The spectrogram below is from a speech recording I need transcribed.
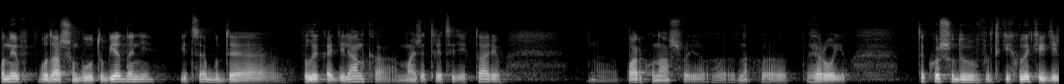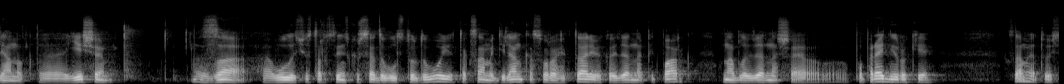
Вони в подальшому будуть об'єднані, і це буде велика ділянка, майже 30 гектарів е, парку нашої е, на- е, героїв. Також щодо таких великих ділянок е, є ще за вулицю Старостинського шосе до вулиці Трудової, так само ділянка 40 гектарів, яка відведена під парк. Вона була відведена ще в попередні роки. Так само, тобто,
